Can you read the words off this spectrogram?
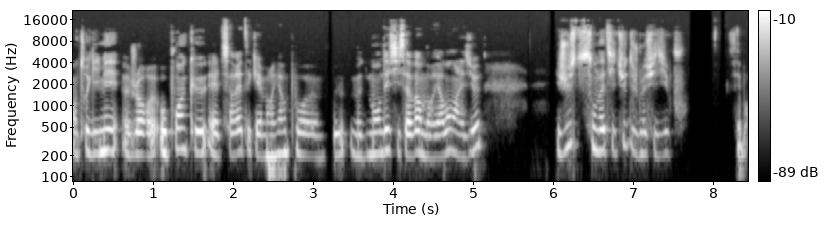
entre guillemets genre au point qu'elle s'arrête et qu'elle me regarde pour euh, me demander si ça va en me regardant dans les yeux juste son attitude je me suis dit c'est bon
